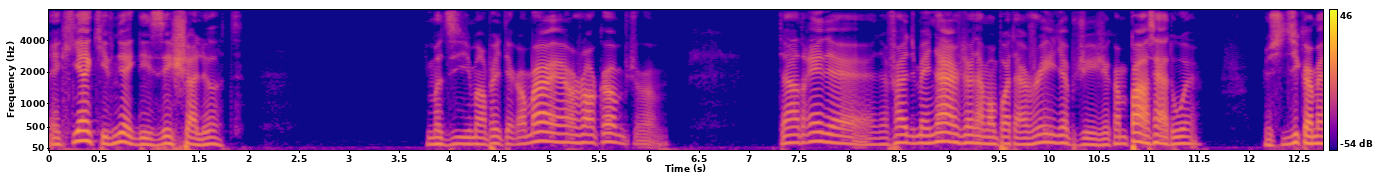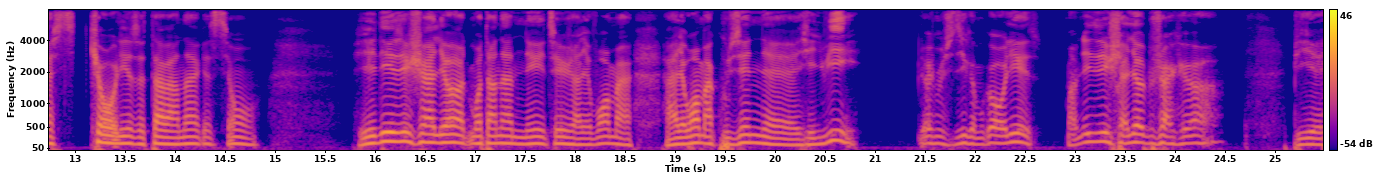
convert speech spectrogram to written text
Un client qui est venu avec des échalotes. Il m'a dit, il m'appelle, il était comme, hey, Jacob, suis comme, t'es en train de, de faire du ménage là, dans mon potager, là, puis j'ai- comme pensé à toi. Je me suis dit, comment c'est calice de tabarnak, question. J'ai des échalotes, moi t'en amené, tu sais, j'allais voir ma, voir ma cousine euh, Sylvie. Puis là, je me suis dit, comme calice, m'a amené des échalotes pour chacun. Puis euh,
